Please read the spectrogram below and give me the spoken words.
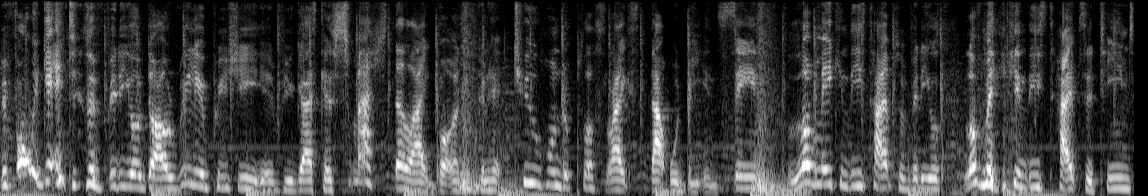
Before we get into the video though, I really appreciate it if you guys can smash the like button. If you can hit 200 plus likes, that would be insane. Love making these types of videos, love making these types of teams.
